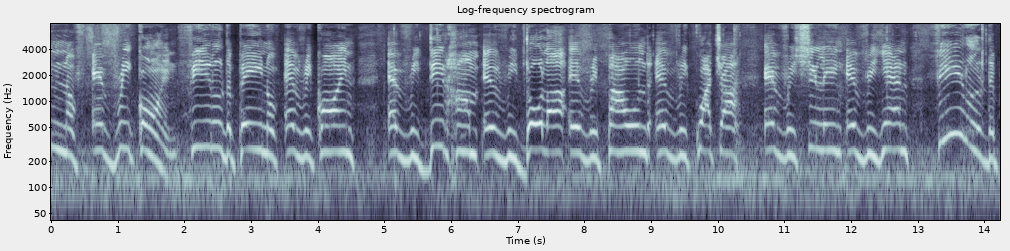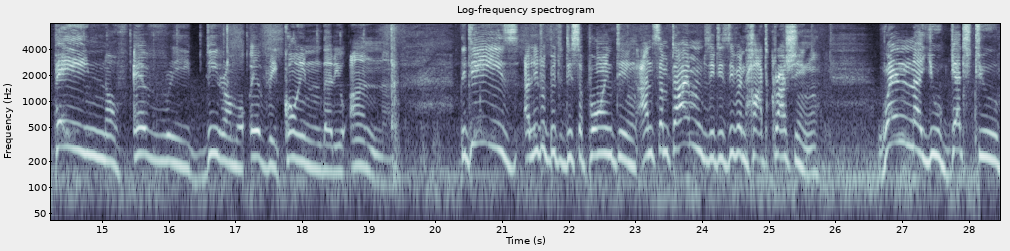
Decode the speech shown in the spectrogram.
of every coin. Feel the pain of every coin, every dirham, every dollar, every pound, every kwacha, every shilling, every yen. Feel the pain of every dirham or every coin that you earn. It is a little bit disappointing and sometimes it is even heart crushing when you get to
